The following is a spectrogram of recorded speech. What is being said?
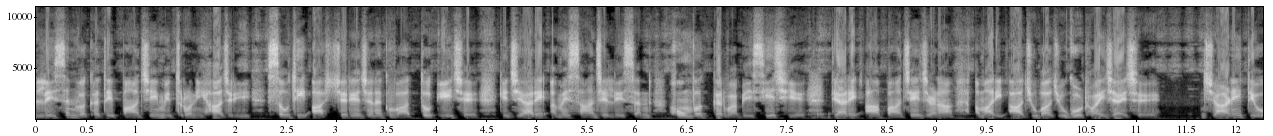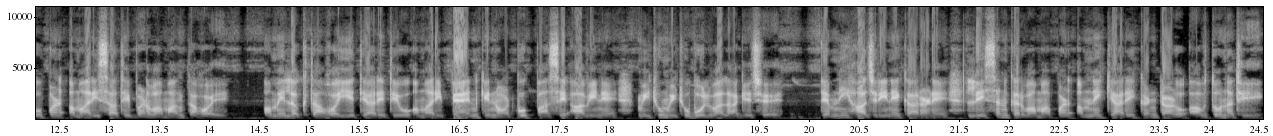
લેસન વખતે પાંચેય મિત્રોની હાજરી. સૌથી આશ્ચર્યજનક વાત તો એ છે કે જ્યારે અમે સાંજે લેસન, હોમવર્ક કરવા બેસીએ છીએ, ત્યારે આ પાંચેય જણા અમારી આજુબાજુ ગોઠવાઈ જાય છે. જાણે તેઓ પણ અમારી સાથે ભણવા માંગતા હોય. અમે લખતા હોઈએ ત્યારે તેઓ અમારી પેન કે નોટબુક પાસે આવીને મીઠું મીઠું બોલવા લાગે છે. તેમની હાજરીને કારણે લેસન કરવામાં પણ અમને ક્યારેય કંટાળો આવતો નથી.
